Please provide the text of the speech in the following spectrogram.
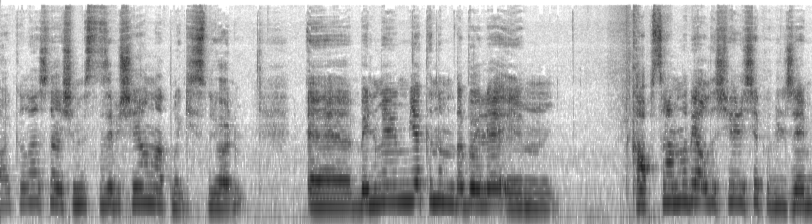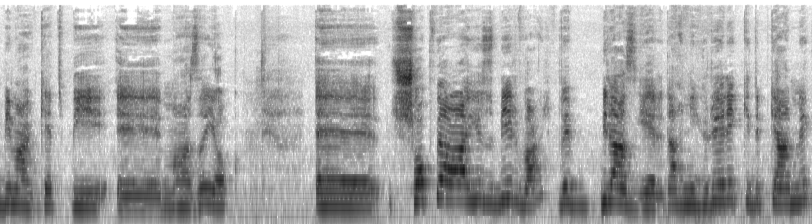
Arkadaşlar şimdi size bir şey anlatmak istiyorum. Ee, benim evim yakınımda böyle em, kapsamlı bir alışveriş yapabileceğim bir market, bir e, mağaza yok. Ee, Şok ve A101 var ve biraz geride. Hani yürüyerek gidip gelmek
